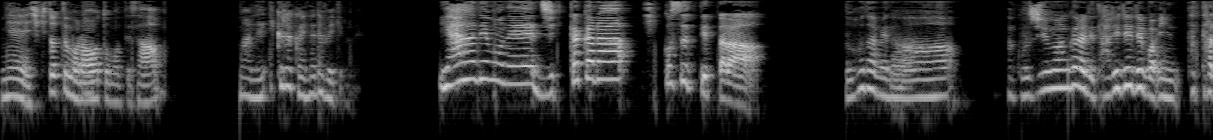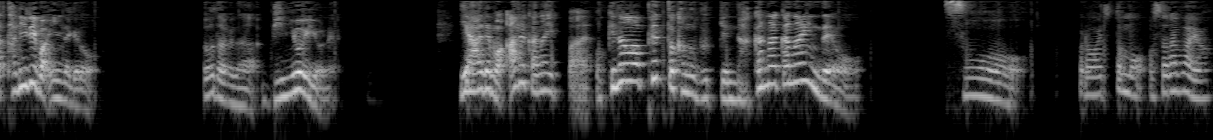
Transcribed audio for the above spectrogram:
ね、引き取ってもらおうと思ってさ。まあね、いくらかになればいいけど。いやーでもね、実家から引っ越すって言ったら、どうだべな50万ぐらいで足りれればいいん、た、た、足りればいいんだけど。どうだべな微妙いよね。いやーでもあるかないっぱい。沖縄ペット可の物件なかなかないんだよ。そう。これはちょっともうおさらばよ。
